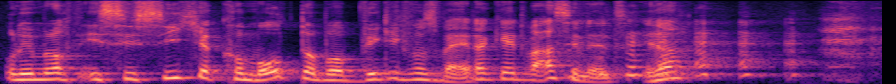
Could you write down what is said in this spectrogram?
Und ich habe mir gedacht, ist es sicher Komodo, aber ob wirklich was weitergeht, weiß ich nicht. Ja?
